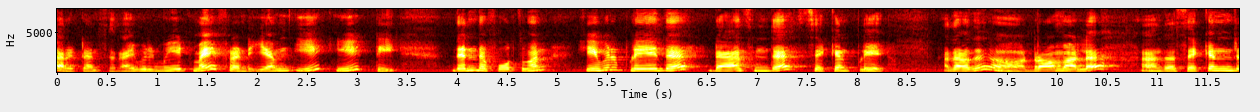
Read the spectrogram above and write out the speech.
correct answer I will meet my friend M E E T then the fourth one he will play the dash in the second play அதாவது ட்ராமாவில் அந்த செகண்ட்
